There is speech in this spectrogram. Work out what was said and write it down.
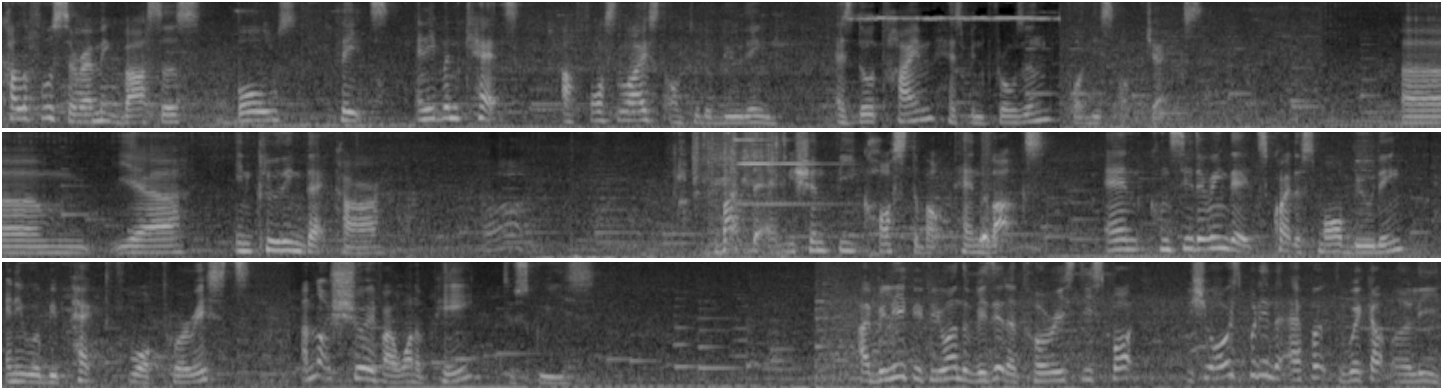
Colorful ceramic vases, bowls, plates, and even cats are fossilized onto the building, as though time has been frozen for these objects. Um, yeah, including that car. But the admission fee cost about 10 bucks, and considering that it's quite a small building and it will be packed full of tourists, I'm not sure if I want to pay to squeeze. I believe if you want to visit a touristy spot, you should always put in the effort to wake up early.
